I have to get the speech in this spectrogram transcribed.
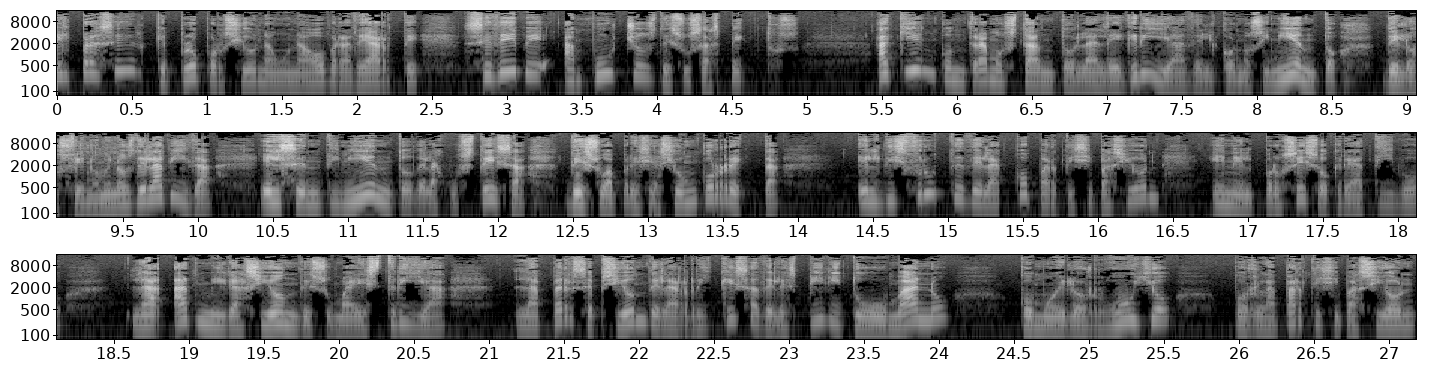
El placer que proporciona una obra de arte se debe a muchos de sus aspectos. Aquí encontramos tanto la alegría del conocimiento de los fenómenos de la vida, el sentimiento de la justeza de su apreciación correcta, el disfrute de la coparticipación en el proceso creativo, la admiración de su maestría, la percepción de la riqueza del espíritu humano, como el orgullo por la participación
